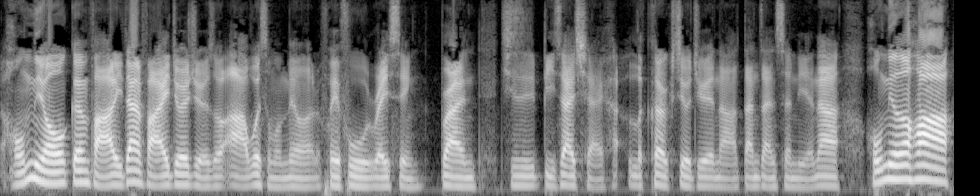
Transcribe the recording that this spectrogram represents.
红牛跟法拉利，但法拉利就会觉得说啊，为什么没有恢复 Racing？不然其实比赛起来，Leclerc 是有机会拿单战胜利的。那红牛的话，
